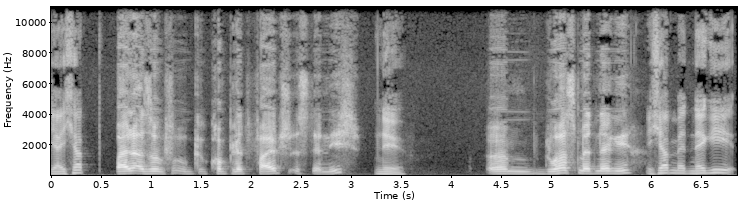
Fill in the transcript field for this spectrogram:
Ja, ich habe Weil also komplett falsch ist er nicht. nee, Ähm, du hast Matt Nagy. ich habe Matt Nagy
